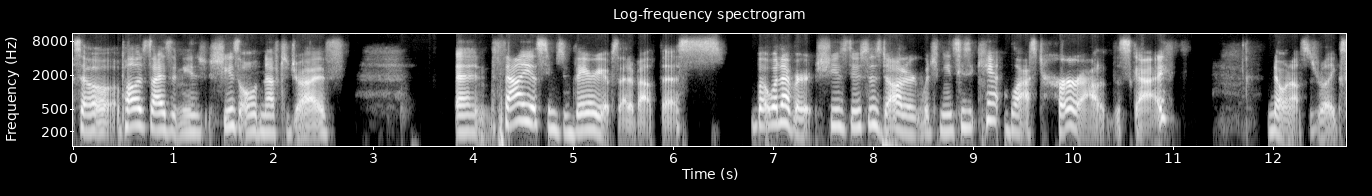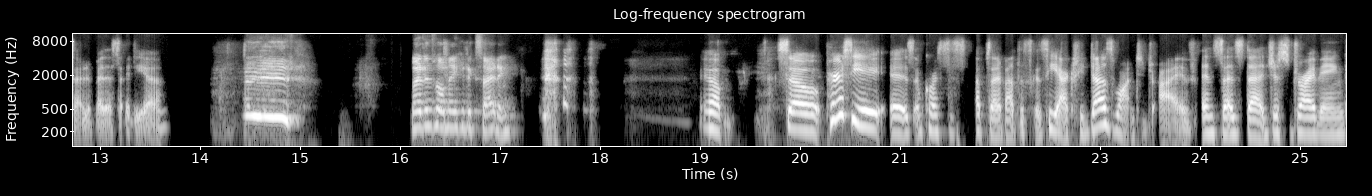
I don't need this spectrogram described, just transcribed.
so Apollo says. it means she's old enough to drive and Thalia seems very upset about this. But whatever, she's Zeus's daughter, which means he can't blast her out of the sky. no one else is really excited by this idea. Might as well make it exciting. Yep. So Percy is, of course, upset about this because he actually does want to drive and says that just driving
